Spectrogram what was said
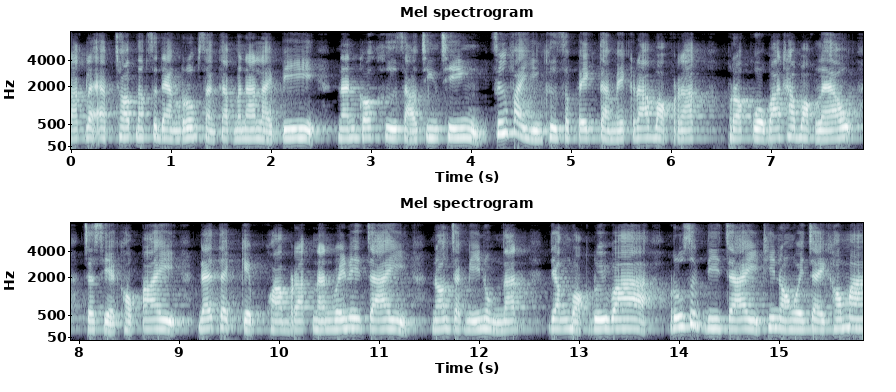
รักและแอบชอบนักแสดงร่วมสังกัดมานานหลายปี นั่นก็คือสาวชิงชิง ซึ่งฝ่ายหญิงคือสเปคแต่ไม่กล้าบอกรักเพราะกลัวว่าถ้าบอกแล้วจะเสียเขาไป ได้แต่เก็บความรักนั้นไว้ในใจ นอกจากนี้หนุ่มนัดยังบอกด้วยว่ารู้สึกดีใจที่น้องไว้ใจเข้ามา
